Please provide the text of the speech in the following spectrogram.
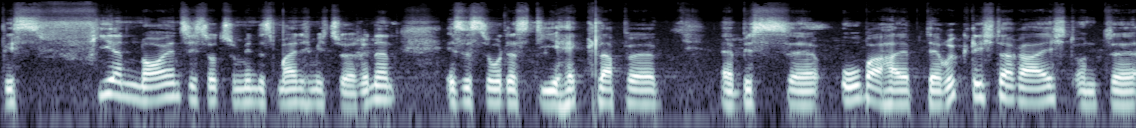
bis 94, so zumindest meine ich mich zu erinnern, ist es so, dass die Heckklappe äh, bis äh, oberhalb der Rücklichter reicht und äh,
